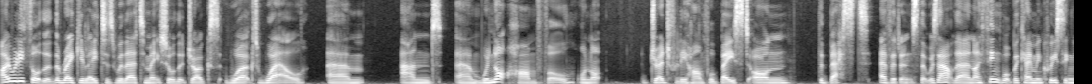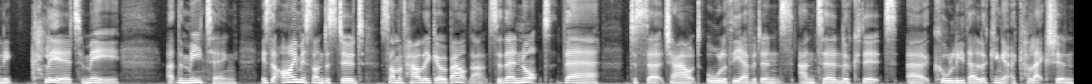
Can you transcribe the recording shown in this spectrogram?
I really thought that the regulators were there to make sure that drugs worked well um, and um, were not harmful or not dreadfully harmful based on the best evidence that was out there. And I think what became increasingly clear to me at the meeting is that I misunderstood some of how they go about that. So they're not there to search out all of the evidence and to look at it uh, coolly. They're looking at a collection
